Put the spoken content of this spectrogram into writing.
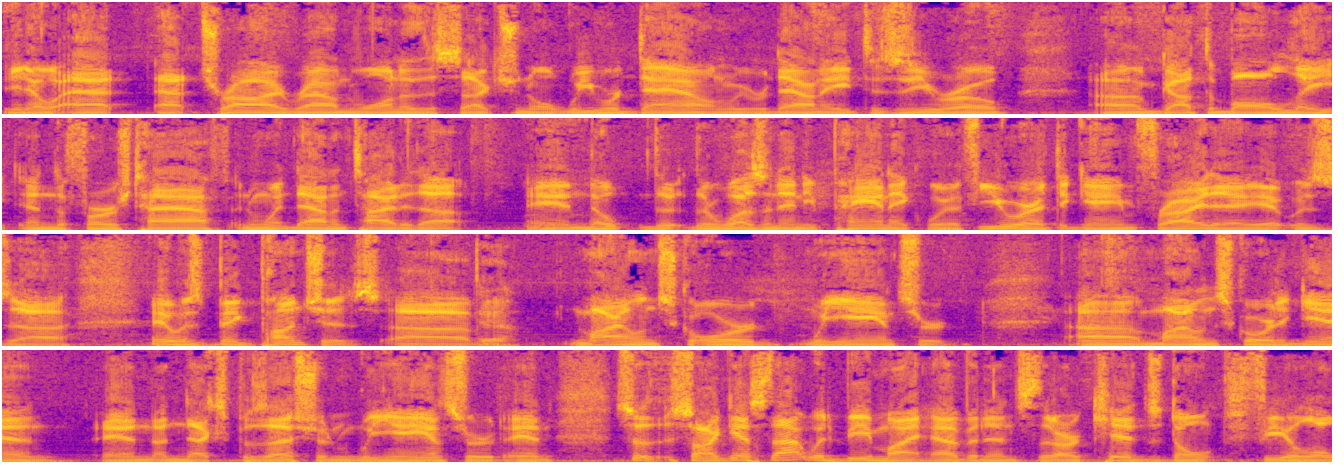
you know at at Tri round one of the sectional we were down we were down eight to zero um, got the ball late in the first half and went down and tied it up and nope th- there wasn't any panic if you were at the game friday it was uh, it was big punches uh, Yeah. Milan scored we answered uh, Milan scored again, and the next possession we answered, and so so I guess that would be my evidence that our kids don't feel a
